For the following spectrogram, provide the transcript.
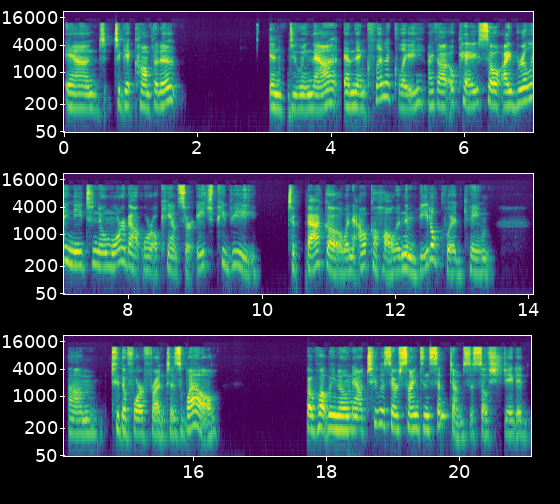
and to get confident in doing that. And then clinically, I thought, okay, so I really need to know more about oral cancer, HPV, tobacco, and alcohol. And then betel quid came um, to the forefront as well. But what we know now too is there are signs and symptoms associated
